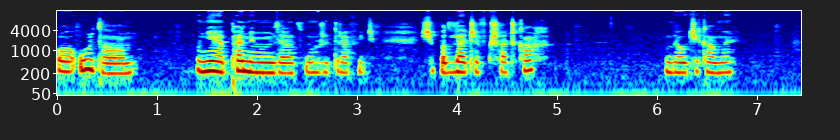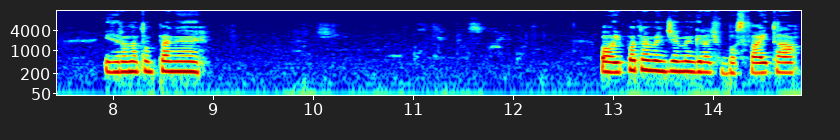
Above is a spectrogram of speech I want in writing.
O, ulta mam. O nie, penny mi zaraz może trafić. Się podleczę w krzaczkach. Dobra, uciekamy. I zaraz na tą penny. O, i potem będziemy grać w boss fighta.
